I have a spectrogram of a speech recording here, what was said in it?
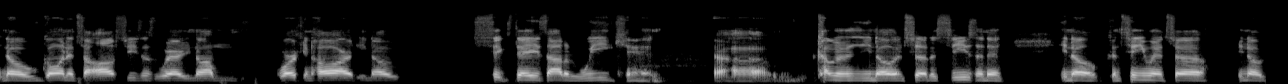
you know, going into off seasons where, you know, I'm working hard, you know, six days out of the week and uh, coming, you know, into the season and, you know, continuing to, you know,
